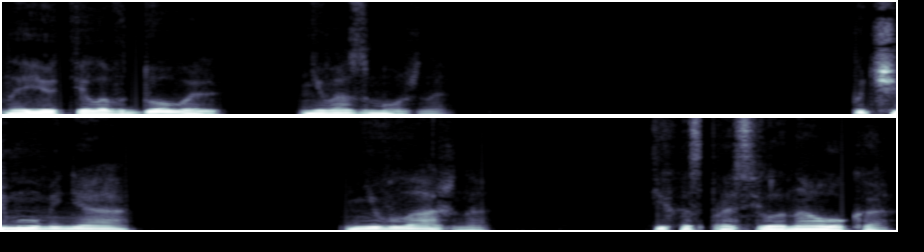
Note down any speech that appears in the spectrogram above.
на ее тело вдоволь невозможно. «Почему у меня не влажно?» — тихо спросила Наока.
